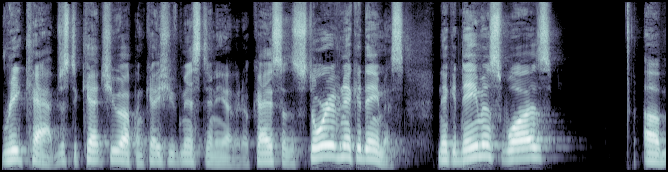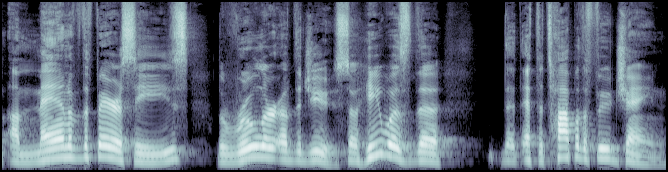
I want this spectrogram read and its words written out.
recap just to catch you up in case you've missed any of it. Okay, so the story of Nicodemus. Nicodemus was a, a man of the Pharisees, the ruler of the Jews. So he was the, the at the top of the food chain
